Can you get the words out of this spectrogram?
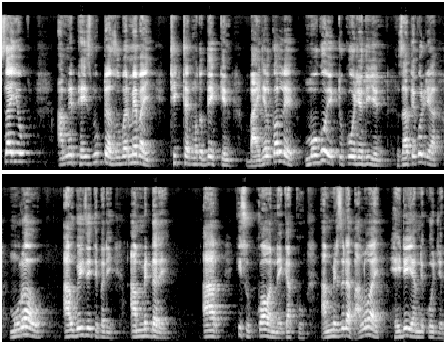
যাই হোক আপনি ফেসবুকটা জুবার মেবাই ঠিকঠাক মতো দেখকেন ভাইরাল করলে মগও একটু করিয়ে দিয়েন, যাতে করিয়া মোরাও আউগেই যেতে পারি আম্মের দ্বারে আর কিছু কওয়ার নেই কাকু। আম্মের যেটা ভালো হয় সেইটাই আপনি করছেন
